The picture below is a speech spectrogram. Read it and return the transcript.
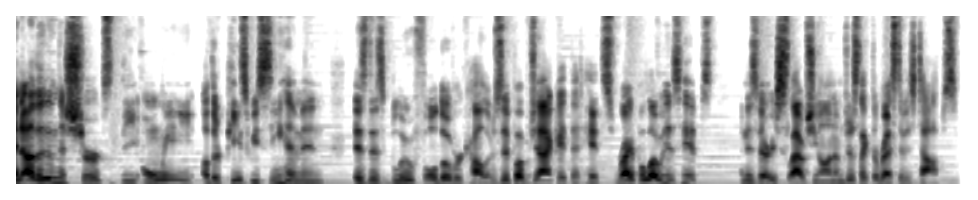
And other than the shirts, the only other piece we see him in is this blue fold over collar zip up jacket that hits right below his hips and is very slouchy on him, just like the rest of his tops.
